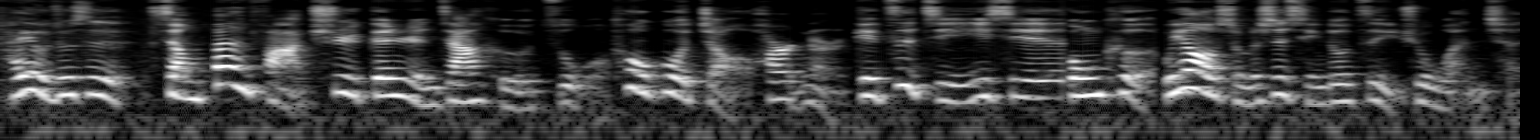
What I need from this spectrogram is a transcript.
还有就是想办法去跟人家合作，透过找 partner，给自己一些功课，不要什么事情都自己去完成，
